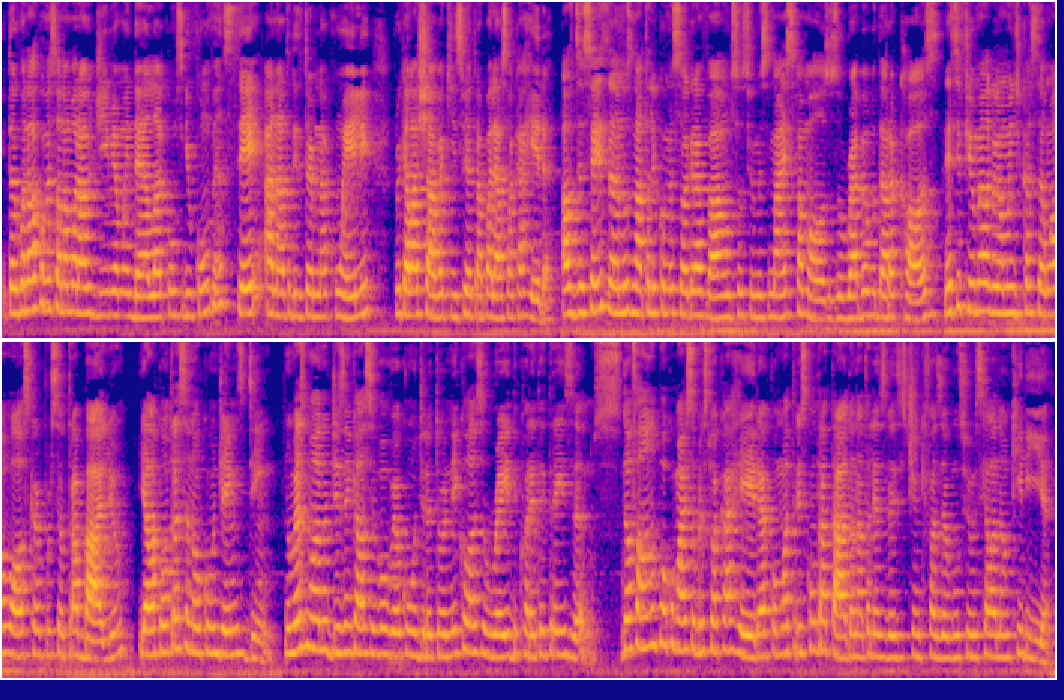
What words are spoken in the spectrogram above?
Então quando ela começou a namorar o Jimmy, a mãe dela conseguiu convencer a Natalie de terminar com ele porque ela achava que isso ia atrapalhar sua carreira. Aos 16 anos, Natalie começou a gravar um dos seus filmes mais famosos, o Rebel Without a Cause. Nesse filme, ela ganhou uma indicação ao Oscar por seu trabalho e ela contracenou com James Dean. No mesmo ano, dizem que ela se envolveu com o diretor Nicholas Ray, de 43 anos. Então, falando um pouco mais sobre sua carreira, como atriz contratada, a Natalie às vezes tinha que fazer alguns filmes que ela não queria.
